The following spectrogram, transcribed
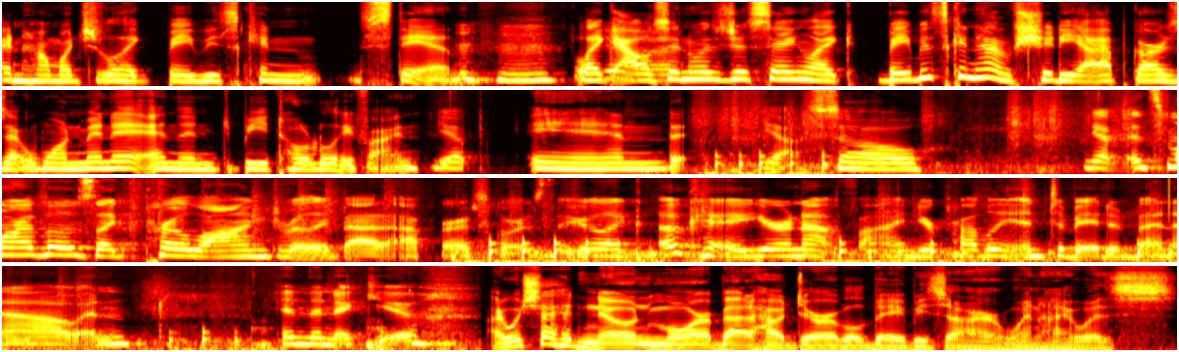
and how much like babies can stand. Mm-hmm. Like Yeah. Alyson was just saying, like babies can have shitty APGARs at one minute and then be totally fine. Yep. And yeah, so Yep. It's more of those like prolonged, really bad APGAR scores that you're like, okay, you're not fine. You're probably intubated by now and in the NICU. I wish I had known more about how durable babies are when I was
